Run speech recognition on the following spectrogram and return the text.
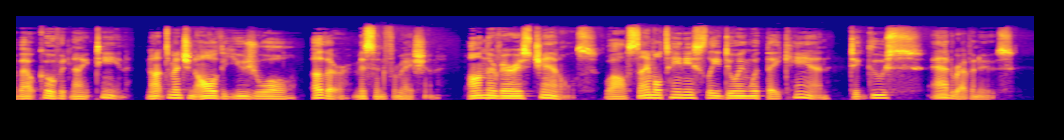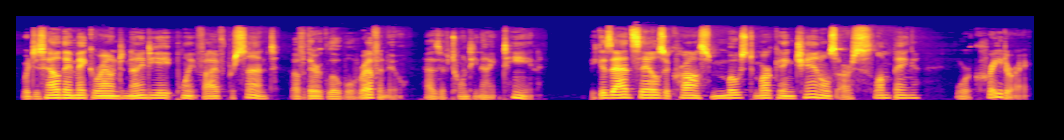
about COVID 19, not to mention all the usual other misinformation, on their various channels, while simultaneously doing what they can to goose ad revenues which is how they make around 98.5% of their global revenue as of 2019. Because ad sales across most marketing channels are slumping or cratering,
